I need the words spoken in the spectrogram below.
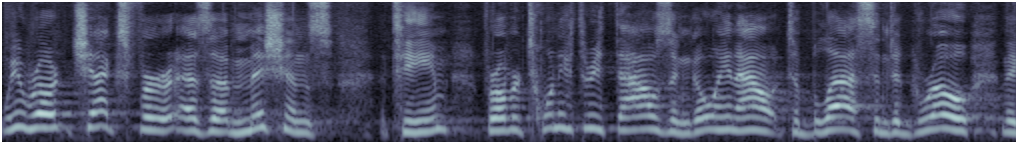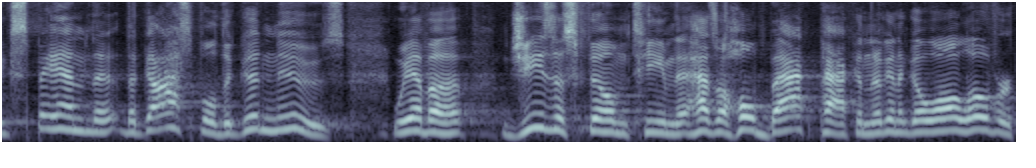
we wrote checks for, as a missions team, for over 23,000 going out to bless and to grow and expand the, the gospel, the good news. We have a Jesus film team that has a whole backpack and they're going to go all over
